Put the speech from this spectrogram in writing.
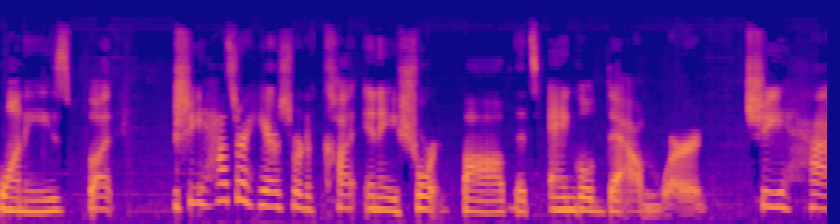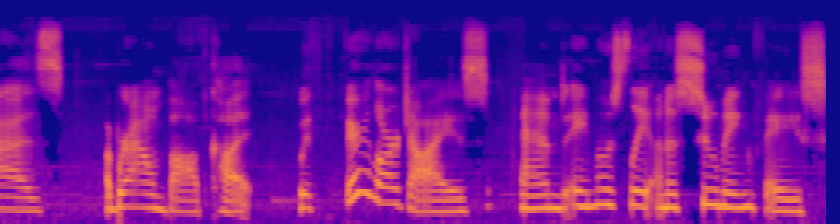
20s, but She has her hair sort of cut in a short bob that's angled downward. She has a brown bob cut with very large eyes and a mostly unassuming face.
